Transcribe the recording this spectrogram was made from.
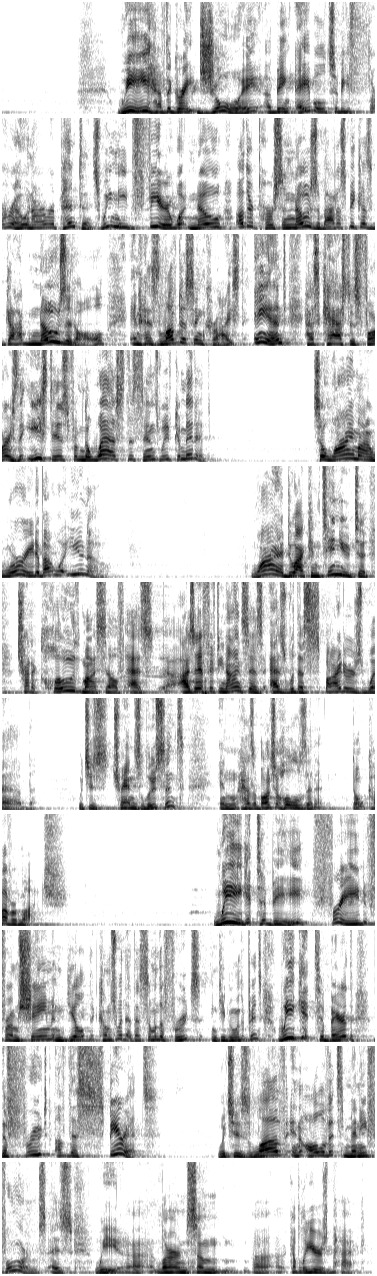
We have the great joy of being able to be thorough in our repentance. We need fear what no other person knows about us because God knows it all and has loved us in Christ and has cast as far as the east is from the west the sins we've committed. So, why am I worried about what you know? Why do I continue to try to clothe myself, as Isaiah 59 says, as with a spider's web, which is translucent and has a bunch of holes in it. Don't cover much. We get to be freed from shame and guilt that comes with it. That's some of the fruits in keeping with the prince. We get to bear the fruit of the Spirit, which is love in all of its many forms, as we uh, learned some uh, a couple of years back.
